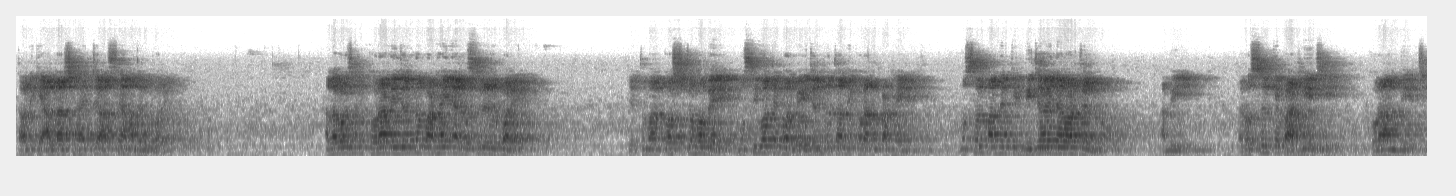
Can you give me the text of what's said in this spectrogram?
তাহলে কি আল্লাহর সাহায্য আছে আমাদের উপরে? আল্লাহ বলেছেন, কোরআন এই জন্য পাঠাই না রসুলের উপরে যে তোমার কষ্ট হবে, মুসিবতে পড়বে, এই জন্য তো আমি কোরআন পাঠাইনি মুসলমানদেরকে বিজয় দেওয়ার জন্য আমি রসুলকে পাঠিয়েছি, কোরআন দিয়েছি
